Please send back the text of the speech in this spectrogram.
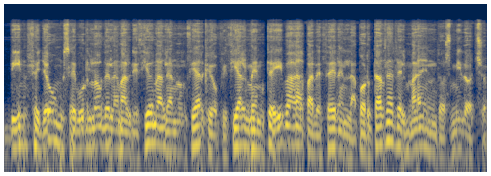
Vince Young se burló de la maldición al anunciar que oficialmente iba a aparecer en la portada del MA en 2008.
